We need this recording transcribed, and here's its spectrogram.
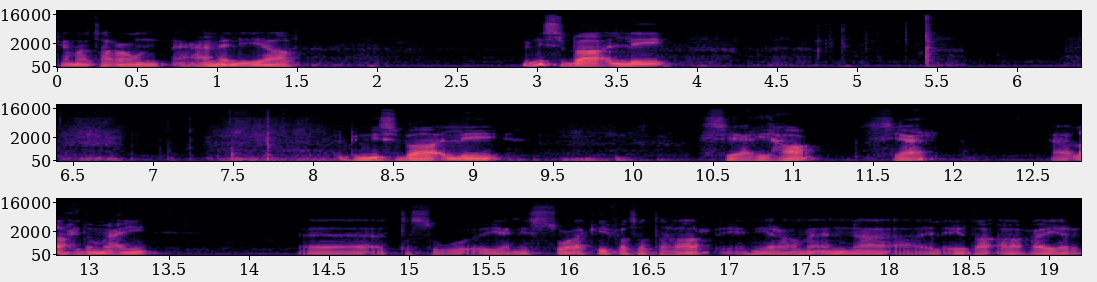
كما ترون عملية بالنسبة ل بالنسبة لسعرها السعر لاحظوا معي آه، التصور يعني الصورة كيف تظهر؟ يعني رغم أن الإضاءة غير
